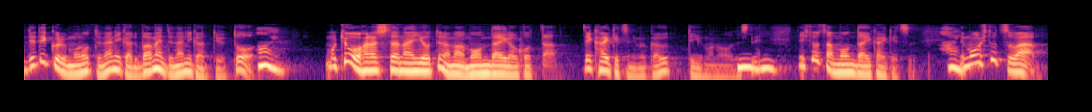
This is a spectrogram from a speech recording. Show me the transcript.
出てくるものって何か場面って何かっていうと、はい。もう今日お話しした内容っていうのはまあ問題が起こったで解決に向かうっていうものですね。うんうんで一つは問題解決、はいで。もう一つは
